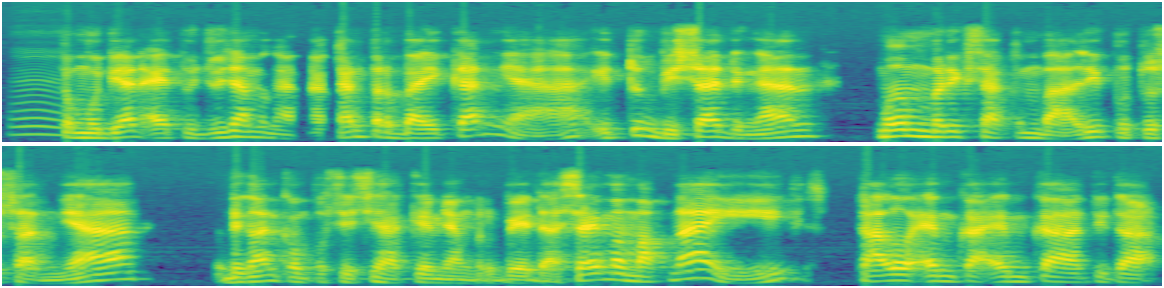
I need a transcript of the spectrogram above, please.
Hmm. Kemudian ayat 7-nya mengatakan perbaikannya itu bisa dengan memeriksa kembali putusannya dengan komposisi hakim yang berbeda. Saya memaknai kalau MK-MK tidak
